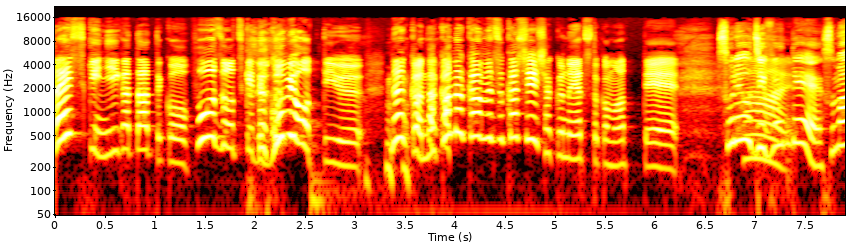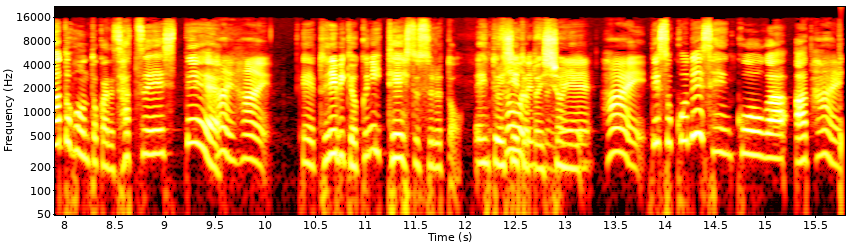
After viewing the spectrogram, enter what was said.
大好き新潟ってこうポーズをつけて 5秒っていうなんかなかなか難しい尺のやつとかもあって。それを自分でスマートフォンとかで撮影して、はいはいえーテレビ局に提出するとエントリーシートと一緒に。ね。はい。でそこで選考があって、はい。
